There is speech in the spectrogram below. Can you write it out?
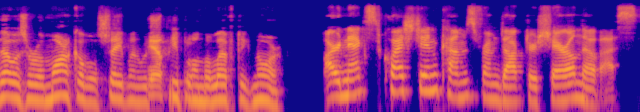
that was a remarkable statement, which yep. people on the left ignore. Our next question comes from Dr. Cheryl Novas.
